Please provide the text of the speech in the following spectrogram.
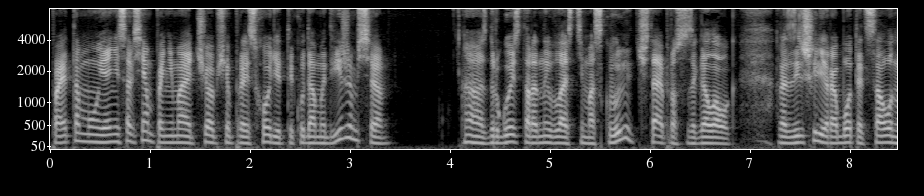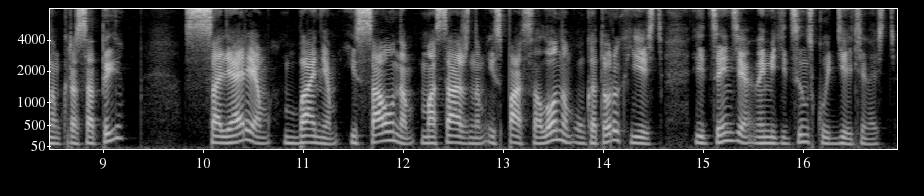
Поэтому я не совсем понимаю, что вообще происходит и куда мы движемся. А, с другой стороны, власти Москвы, читаю просто заголовок, разрешили работать салоном красоты, с солярием, баням и сауном, массажным и спа-салоном, у которых есть лицензия на медицинскую деятельность.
